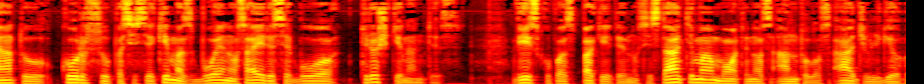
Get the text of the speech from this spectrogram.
metų kursų pasisiekimas Buenos Airese buvo triuškinantis. Vyskupas pakeitė nusistatymą motinos Antulos atžvilgių.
